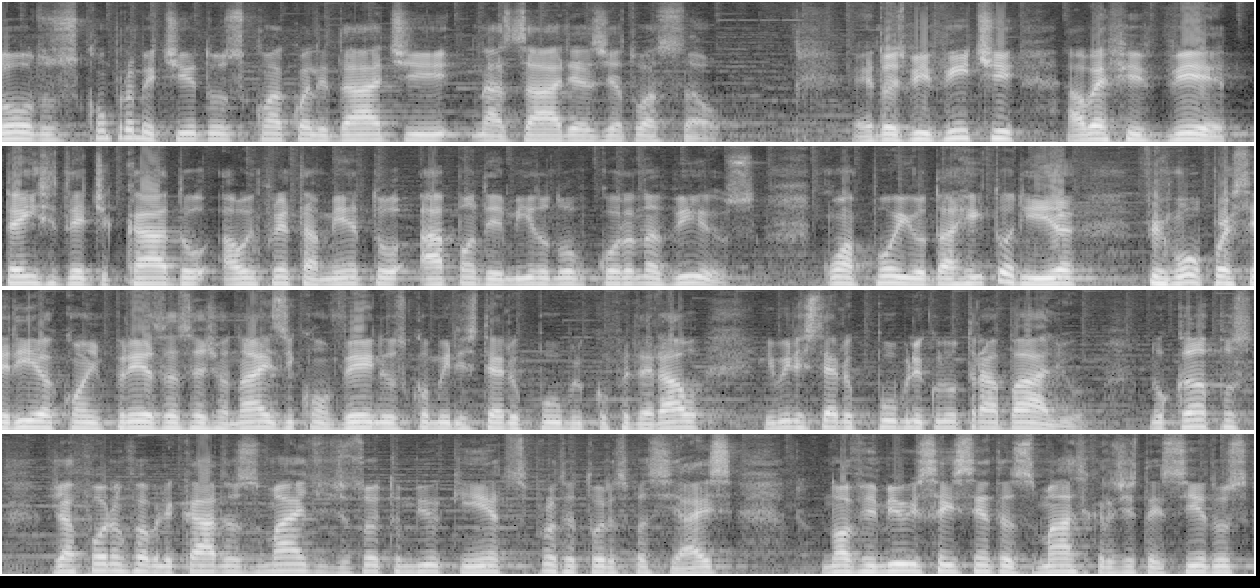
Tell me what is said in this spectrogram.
todos comprometidos com a qualidade nas áreas de atuação. Em 2020, a UFV tem se dedicado ao enfrentamento à pandemia do novo coronavírus. Com apoio da reitoria, firmou parceria com empresas regionais e convênios com o Ministério Público Federal e Ministério Público do Trabalho. No campus, já foram fabricados mais de 18.500 protetores faciais, 9.600 máscaras de tecidos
